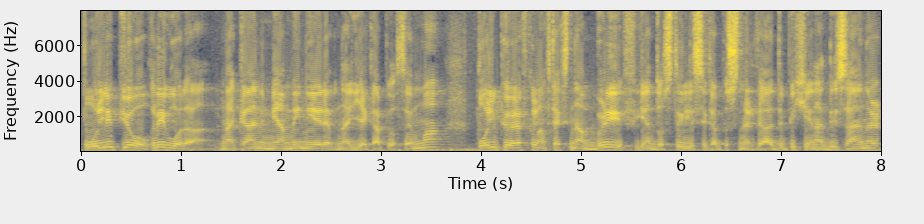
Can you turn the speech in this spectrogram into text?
πολύ πιο γρήγορα να κάνει μια μίνι έρευνα για κάποιο θέμα, πολύ πιο εύκολα να φτιάξει ένα brief για να το στείλει σε κάποιο συνεργάτη, π.χ. ένα designer,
